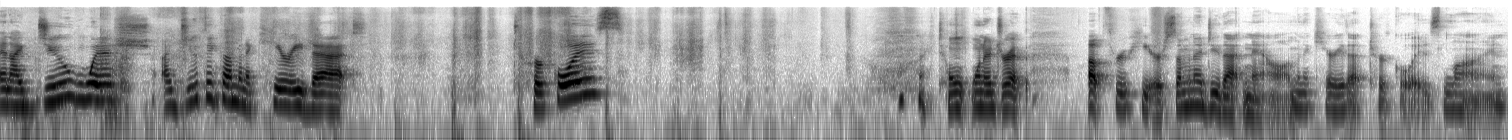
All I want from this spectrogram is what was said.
And I do wish, I do think I'm going to carry that turquoise. I don't want to drip up through here. So I'm going to do that now. I'm going to carry that turquoise line.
